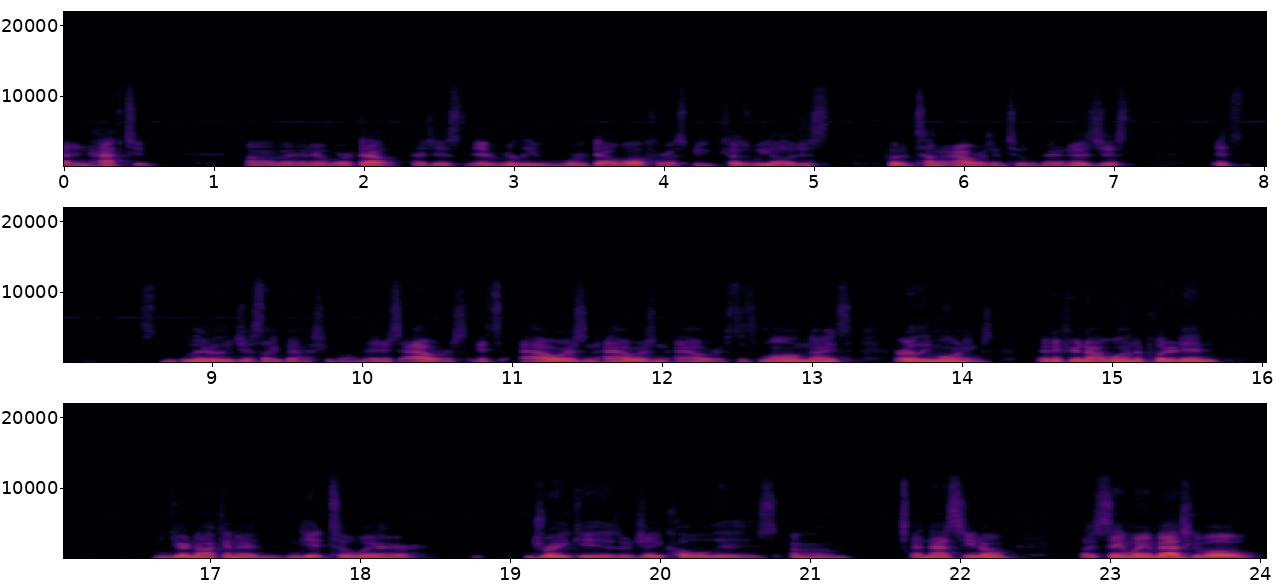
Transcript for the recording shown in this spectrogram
I didn't have to, um, and, and, it worked out. It just it really worked out well for us because we all just put a ton of hours into it, man. It was just it's, it's literally just like basketball, man. It's hours. It's hours and hours and hours. It's long nights, early mornings. And if you're not willing to put it in, you're not gonna get to where Drake is or J. Cole is. Um, and that's, you know, like same way in basketball,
